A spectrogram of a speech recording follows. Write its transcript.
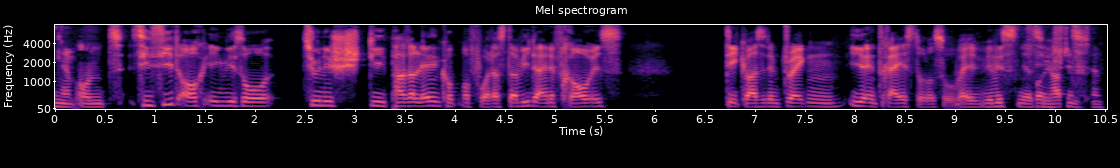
Ja. Und sie sieht auch irgendwie so zynisch die Parallelen, kommt mir vor, dass da wieder eine Frau ist, die quasi dem Dragon ihr entreißt oder so, weil wir wissen ja, Voll, sie hat, stimmt, ja.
